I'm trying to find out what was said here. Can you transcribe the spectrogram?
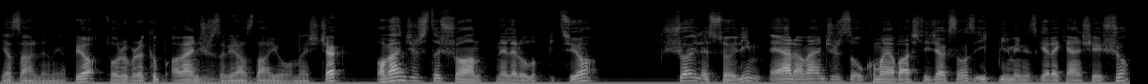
yazarlığını yapıyor. Thor'u bırakıp Avengers'a biraz daha yoğunlaşacak. Avengers'ta şu an neler olup bitiyor? Şöyle söyleyeyim. Eğer Avengers'ı okumaya başlayacaksanız ilk bilmeniz gereken şey şu.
